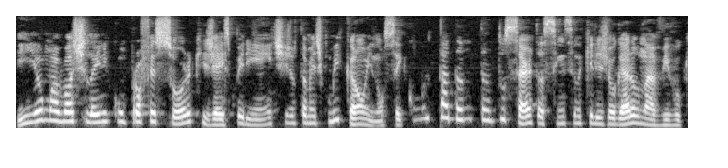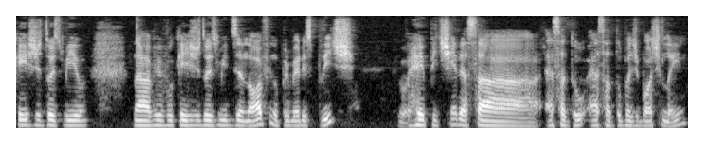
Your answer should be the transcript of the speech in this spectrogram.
E uma bot lane com o professor que já é experiente juntamente com o Micão, e não sei como tá dando tanto certo assim, sendo que eles jogaram na Vivo Cage de 2000, na Vivo Cage de 2019 no primeiro split repetindo essa, essa, essa dupla de bot lane.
